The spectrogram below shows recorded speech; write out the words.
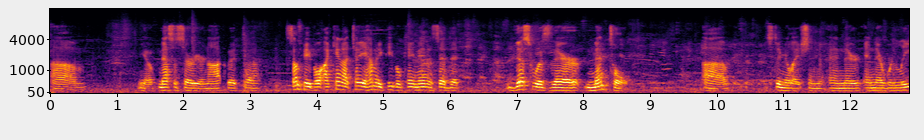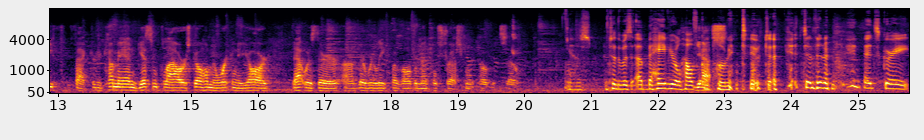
um, you know, necessary or not. But uh, some people, I cannot tell you how many people came in and said that this was their mental uh, stimulation and their and their relief factor to come in, get some flowers, go home and work in the yard. That was their uh, their relief of all the mental stress from COVID. So. Yes. So there was a behavioral health yes. component to, to, to the. That's great,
